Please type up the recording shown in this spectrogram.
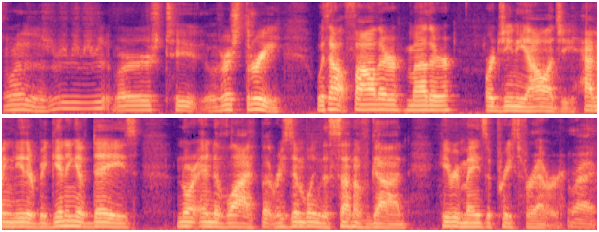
what is verse two, verse three, without father, mother, or genealogy, having neither beginning of days nor end of life, but resembling the Son of God, he remains a priest forever. Right.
